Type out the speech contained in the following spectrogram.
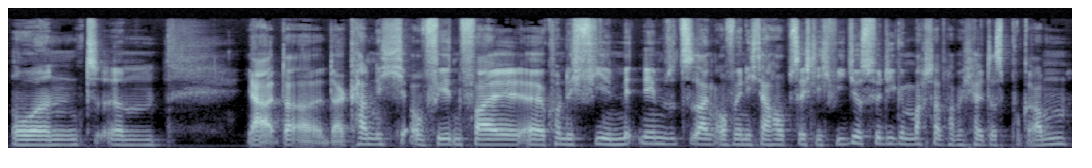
und ähm, ja, da, da kann ich auf jeden Fall, äh, konnte ich viel mitnehmen sozusagen, auch wenn ich da hauptsächlich Videos für die gemacht habe, habe ich halt das Programm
